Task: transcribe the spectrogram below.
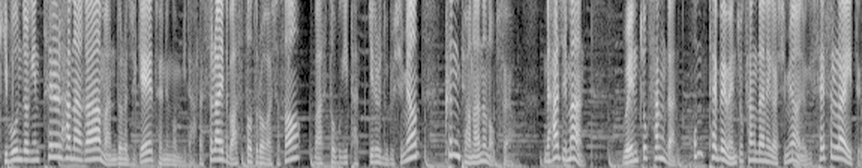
기본적인 틀 하나가 만들어지게 되는 겁니다. 자, 슬라이드 마스터 들어가셔서 마스터 보기 닫기를 누르시면 큰 변화는 없어요. 근데 하지만 왼쪽 상단 홈 탭의 왼쪽 상단에 가시면 여기 새 슬라이드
